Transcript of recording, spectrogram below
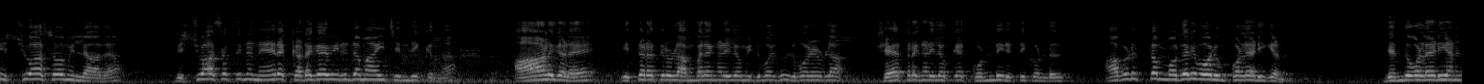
വിശ്വാസവുമില്ലാതെ വിശ്വാസത്തിന് നേരെ ഘടകവിരുദ്ധമായി ചിന്തിക്കുന്ന ആളുകളെ ഇത്തരത്തിലുള്ള അമ്പലങ്ങളിലും ഇതുപോലെ ഇതുപോലെയുള്ള ക്ഷേത്രങ്ങളിലൊക്കെ കൊണ്ടിരുത്തിക്കൊണ്ട് അവിടുത്തെ മുതൽ പോലും കൊള്ളയടിക്കുകയാണ്. ഇതെന്ത് കൊള്ളയടിയാണ്?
